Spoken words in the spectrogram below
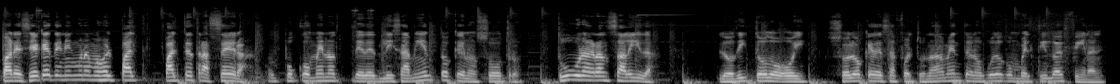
Parecía que tenían una mejor parte, trasera, un poco menos de deslizamiento que nosotros. Tuvo una gran salida. Lo di todo hoy, solo que desafortunadamente no pude convertirlo al final.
